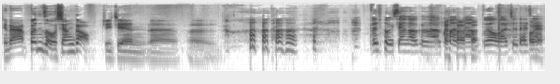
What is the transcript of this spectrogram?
请大家奔走相告这件呃呃，奔走香港可能困难，不用了，就大家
